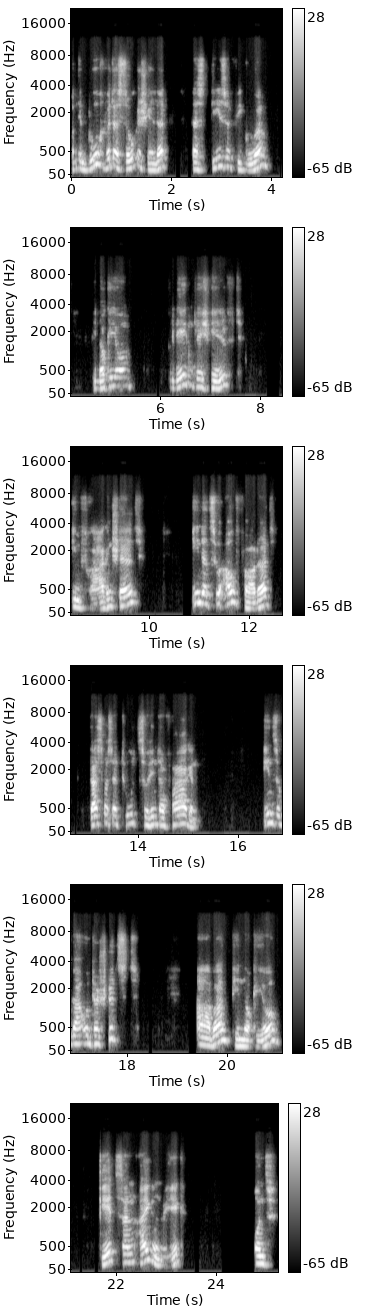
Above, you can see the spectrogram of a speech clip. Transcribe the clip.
Und im Buch wird das so geschildert, dass diese Figur, Pinocchio, gelegentlich hilft, ihm Fragen stellt, ihn dazu auffordert, das, was er tut, zu hinterfragen, ihn sogar unterstützt. Aber Pinocchio geht seinen eigenen Weg und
